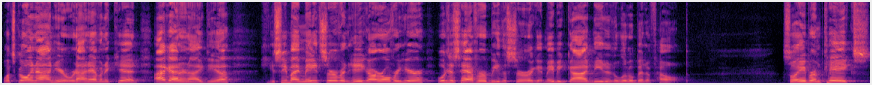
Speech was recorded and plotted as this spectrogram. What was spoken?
what's going on here? We're not having a kid. I got an idea. You see my maidservant Hagar over here? We'll just have her be the surrogate. Maybe God needed a little bit of help. So Abram takes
